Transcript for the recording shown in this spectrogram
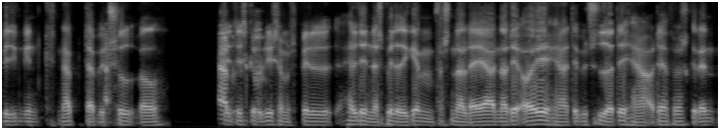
hvilken knap, der betød hvad. Det, det skal du ligesom spille halvdelen af spillet igennem for sådan at lære, når det øje her, det betyder det her, og derfor skal den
